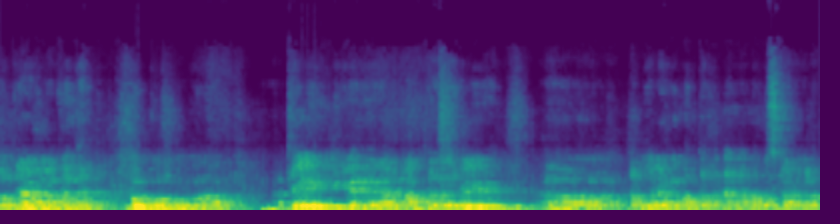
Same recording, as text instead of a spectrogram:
ತೊಂದರೆ ಆಗಲ್ಲ ಅಂತಂದ್ರೆ ನೋಡ್ಕೊಂಡು ಹೋಗೋಣ ಅಂತ ಹೇಳಿ ಅದು ಮಾತು ಹೇಳಿ ತಮ್ಮೆಲ್ಲರಿಗೂ ಮತ್ತೊಮ್ಮೆ ನನ್ನ ನಮಸ್ಕಾರಗಳು.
